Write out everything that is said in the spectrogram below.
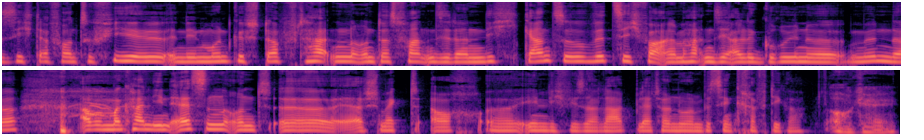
sich davon zu viel in den Mund gestopft hatten und das fanden sie dann nicht ganz so witzig. Vor allem hatten sie alle grüne Münder. Aber man kann ihn essen und äh, er schmeckt auch äh, ähnlich wie Salatblätter, nur ein bisschen kräftiger. Okay.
